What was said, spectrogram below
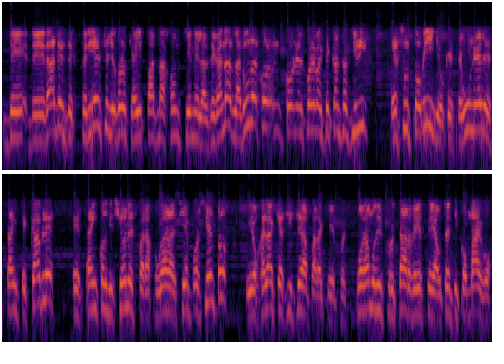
de, de edades, de experiencia, yo creo que ahí Pat Mahomes tiene las de ganar. La duda con, con el quarterback de Kansas City es su tobillo, que según él está impecable, está en condiciones para jugar al 100% y ojalá que así sea para que pues, podamos disfrutar de este auténtico mago.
